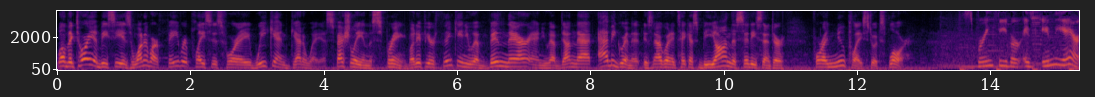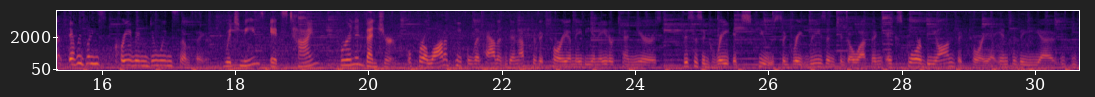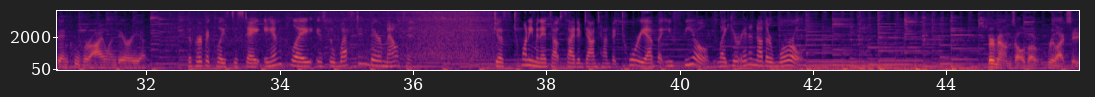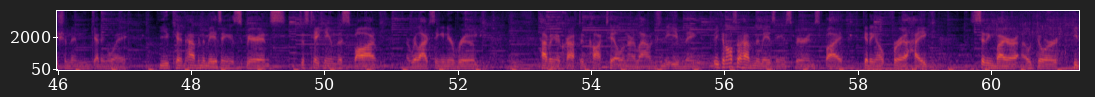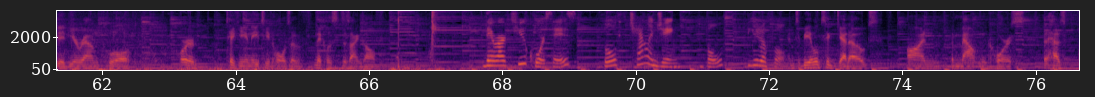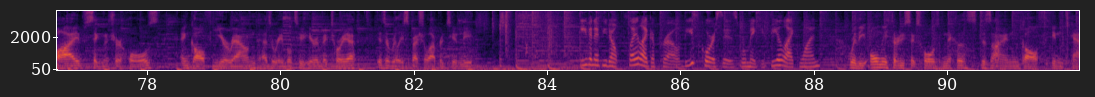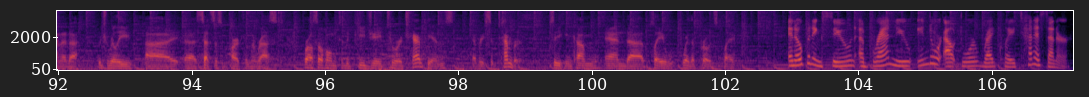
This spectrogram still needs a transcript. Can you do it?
Well, Victoria, BC is one of our favorite places for a weekend getaway, especially in the spring. But if you're thinking you have been there and you have done that, Abby Grimmett is now going to take us beyond the city center for a new place to explore. Spring fever is in the air, Everybody's craving doing something. which means it's time for an adventure. Well, for a lot of people that haven't been up to Victoria maybe in eight or 10 years, this is a great excuse, a great reason to go up and explore beyond Victoria into the uh, Vancouver Island area. The perfect place to stay and play is the Westin Bear Mountain. Just 20 minutes outside of downtown Victoria, but you feel like you're in another world. Bear Mountain's all about relaxation and getting away. You can have an amazing experience just taking in the spot, relaxing in your room, having a crafted cocktail in our lounge in the evening. But you can also have an amazing experience by getting out for a hike, sitting by our outdoor heated year-round pool, or taking in 18 holes of Nicklaus Design Golf. There are two courses, both challenging, both beautiful. And to be able to get out on the mountain course that has five signature holes and golf year round, as we're able to here in Victoria, is a really special opportunity. Even if you don't play like a pro, these courses will make you feel like one. We're the only 36 holes of Nicklaus Design Golf in Canada, which really uh, uh, sets us apart from the rest. We're also home to the PGA Tour Champions every September, so you can come and uh, play where the pros play. And opening soon, a brand new indoor outdoor red clay tennis center.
